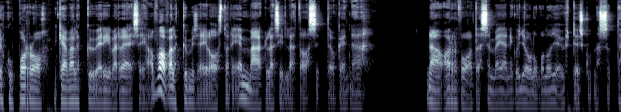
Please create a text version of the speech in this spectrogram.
joku poro, mikä välkkyy eri väreissä ihan vaan välkkymisen ilosta, niin en mä kyllä sillä taas sitten oikein näe, näe arvoa tässä meidän niin jouluvalojen yhteiskunnassa. Että,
